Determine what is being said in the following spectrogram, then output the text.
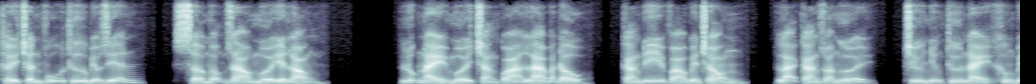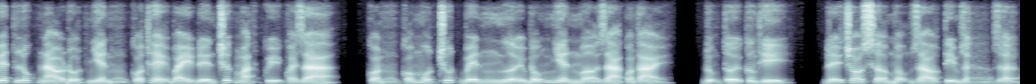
thấy trần vũ thư biểu diễn, sở mộng giao mới yên lòng. Lúc này mới chẳng qua là bắt đầu, càng đi vào bên trong, lại càng dọa người, trừ những thứ này không biết lúc nào đột nhiên có thể bay đến trước mặt quỷ quái ra, còn có một chút bên người bỗng nhiên mở ra quan tài đụng tới cương thi, để cho sở mộng giao tim giật giật.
